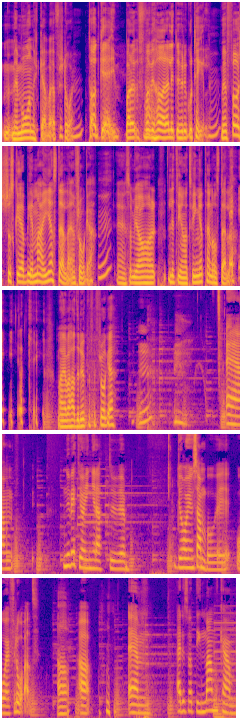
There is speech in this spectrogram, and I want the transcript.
med Monica vad jag förstår. Mm. Ta ett game, bara får Ja. vi höra lite hur det går till. Mm. Men först så ska jag be Maja ställa en fråga Mm. eh, som jag har lite grann tvingat henne att ställa. Okej. Maja, vad hade du på för fråga? Mm. Ehm, nu vet jag Inger att du, du har ju en sambo och är förlovad. Ja. Ja. Ehm, är det så att din man kan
